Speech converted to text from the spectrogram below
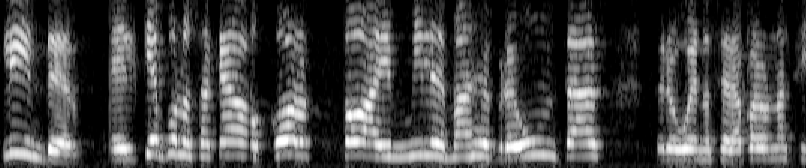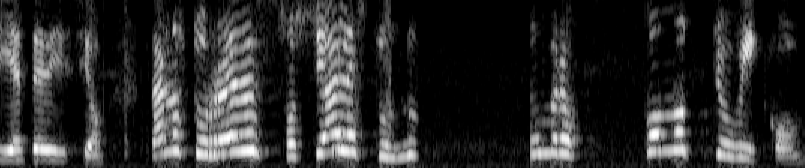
Linder, el tiempo nos ha quedado corto, hay miles más de preguntas, pero bueno, será para una siguiente edición. Danos tus redes sociales, tus números ¿Cómo te ubico?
